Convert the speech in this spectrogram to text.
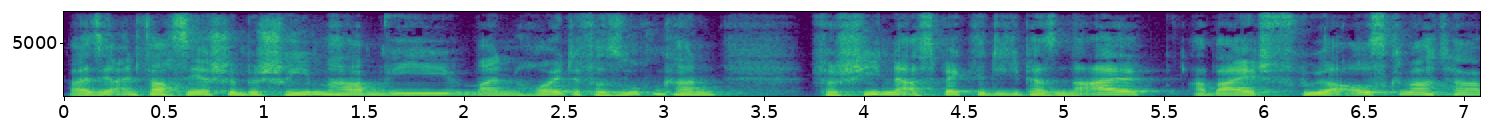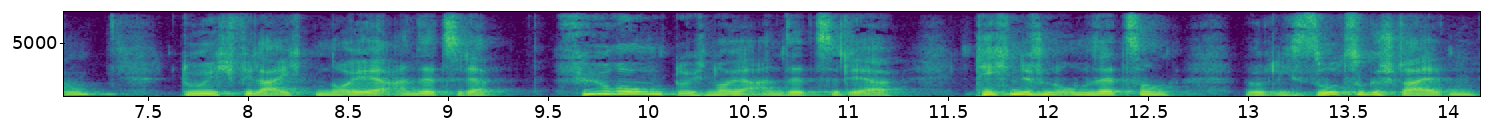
weil sie einfach sehr schön beschrieben haben, wie man heute versuchen kann, verschiedene Aspekte, die die Personalarbeit früher ausgemacht haben, durch vielleicht neue Ansätze der Führung, durch neue Ansätze der technischen Umsetzung wirklich so zu gestalten,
